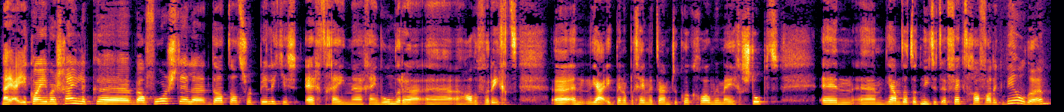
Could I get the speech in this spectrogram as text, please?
Nou ja, je kan je waarschijnlijk uh, wel voorstellen dat dat soort pilletjes echt geen, uh, geen wonderen uh, hadden verricht. en ja, ik ben op een gegeven moment daar natuurlijk ook gewoon weer mee gestopt. En um, ja, omdat het niet het effect gaf wat ik wilde,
